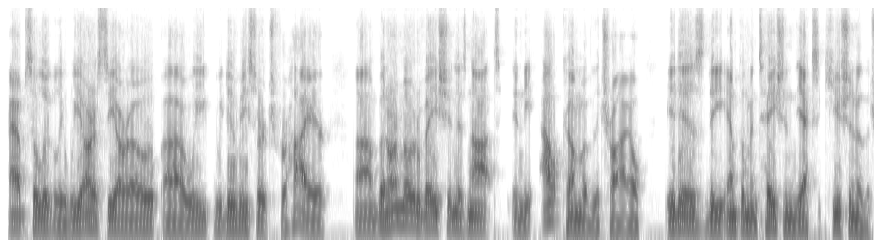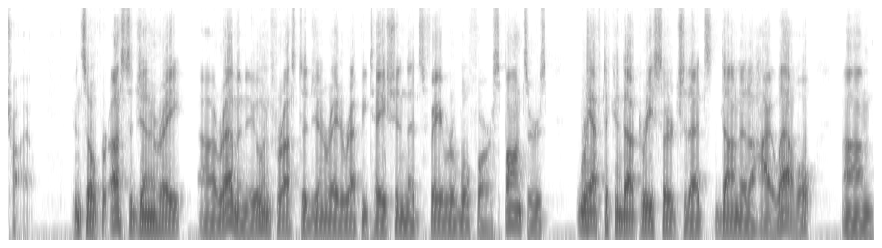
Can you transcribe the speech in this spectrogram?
Absolutely, we are a CRO. Uh, we we do research for hire, um, but our motivation is not in the outcome of the trial, it is the implementation, the execution of the trial. And so for us to generate uh, revenue and for us to generate a reputation that's favorable for our sponsors, we have to conduct research that's done at a high level um,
